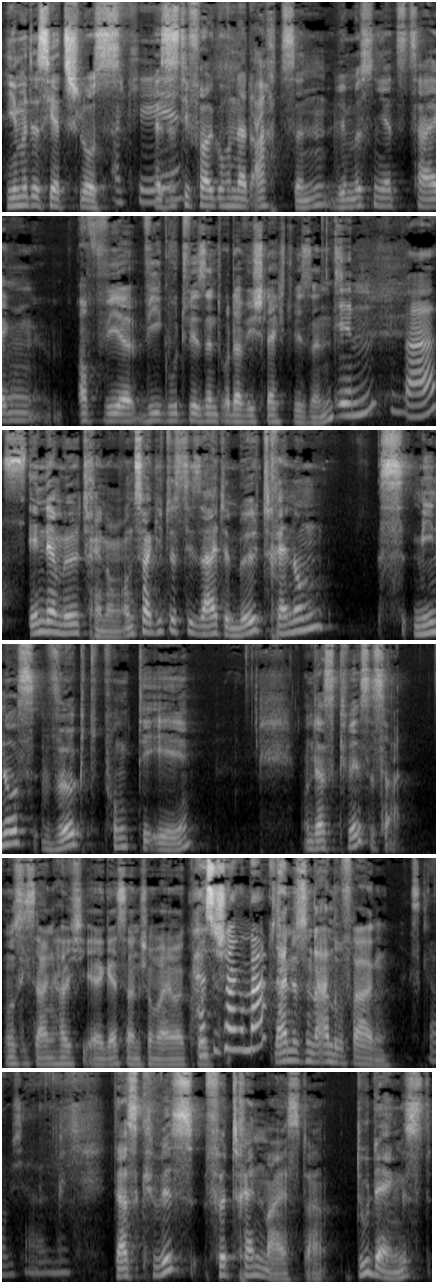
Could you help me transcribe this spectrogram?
Hiermit ist jetzt Schluss. Mhm. Okay. Es ist die Folge 118. Wir müssen jetzt zeigen, ob wir, wie gut wir sind oder wie schlecht wir sind. In was? In der Mülltrennung. Und zwar gibt es die Seite mülltrennung-wirkt.de. Und das Quiz ist, muss ich sagen, habe ich äh, gestern schon mal einmal kurz. Hast du schon gemacht? Nein, das sind andere Fragen. Das glaube ich ja nicht. Das Quiz für Trennmeister. Du denkst,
